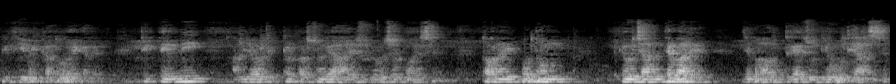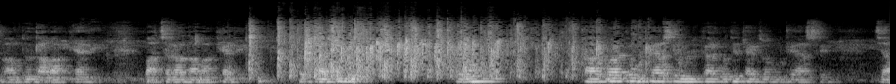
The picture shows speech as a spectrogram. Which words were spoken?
পৃথিবী বিখ্যাত হয়ে গেলেন। ঠিক তেমনি আমি যখন ভিক্টর কস্টনাকে হারাই, ষোলো বছর বয়সে তখন আমি প্রথম কেউ জানতে পারে যে ভারত থেকে একজন কেউ উঠে আসছে। ভারতীয় দাবা খেলে বাচ্চারা দাবা খেলে তো সেটা এবং তারপরে তো উঠে আসে, উল্কার গতিতে একজন উঠে আসে, যা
